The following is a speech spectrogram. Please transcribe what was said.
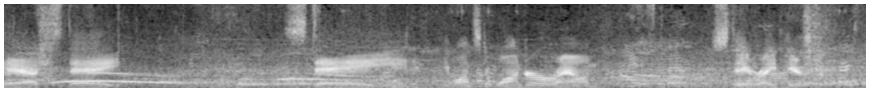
Cash. Stay. Stay. He wants to wander around. Stay right here.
